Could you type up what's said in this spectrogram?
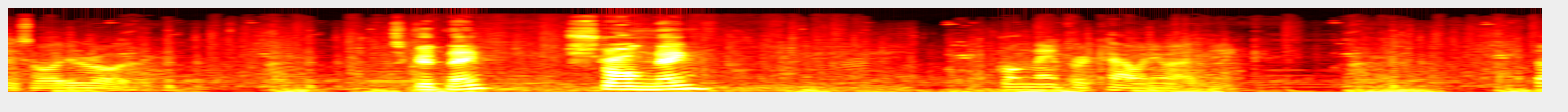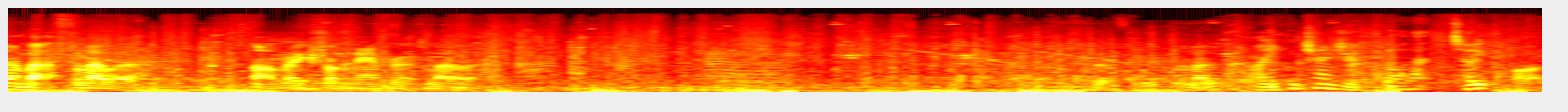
This idea right. It's a good name. Strong name. Strong name for a cow, anyway. I think. Something about a flower. Not a very strong name for a flower. But, oh, hello. Oh, you can change your oh, that tote bot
